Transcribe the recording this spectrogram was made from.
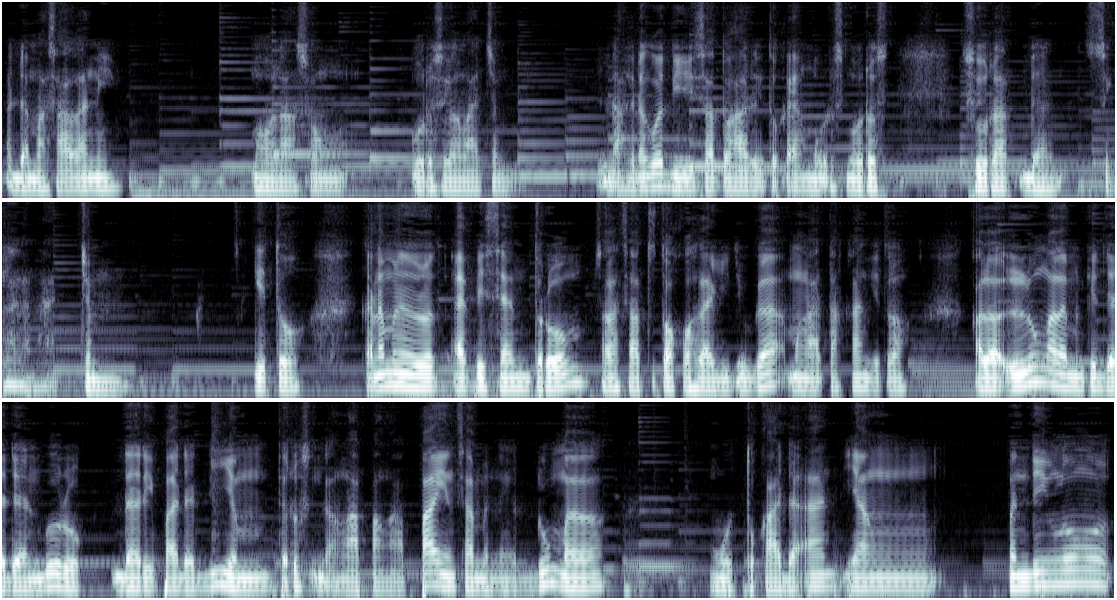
ada masalah nih. Mau langsung urus segala macem nah akhirnya gue di satu hari itu kayak ngurus-ngurus surat dan segala macem gitu. Karena menurut epicentrum salah satu tokoh lagi juga mengatakan gitu loh kalau lu ngalamin kejadian buruk daripada diem terus nggak ngapa-ngapain sambil ngedumel ngutuk keadaan yang mending lu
